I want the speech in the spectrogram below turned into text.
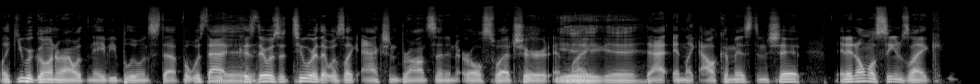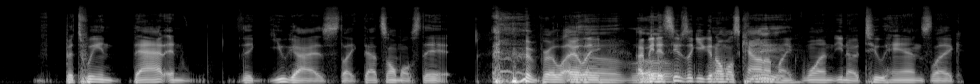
Like you were going around with navy blue and stuff, but was that because Yeah. there was a tour that was like Action Bronson and Earl Sweatshirt and yeah, like yeah. that and like Alchemist and shit. And it almost seems like between that and the you guys, like that's almost it. For like, Yeah, like I mean, it seems like you can almost count on like one, you know, two hands, like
